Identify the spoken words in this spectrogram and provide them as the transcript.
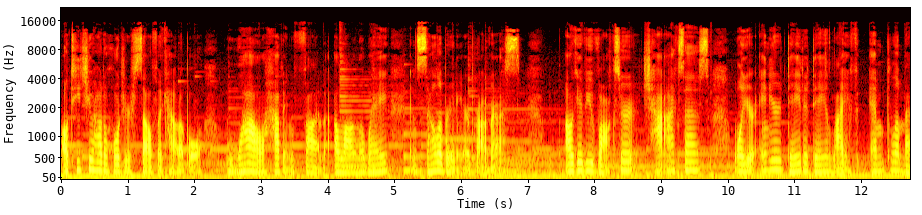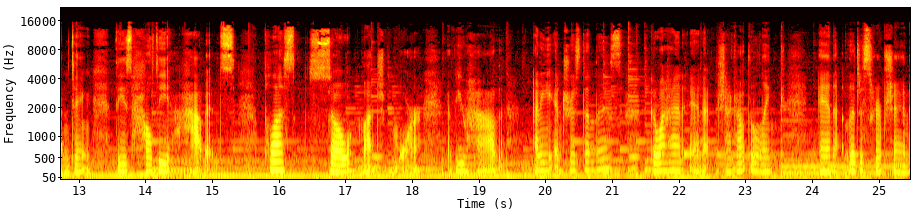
I'll teach you how to hold yourself accountable while having fun along the way and celebrating your progress. I'll give you Voxer chat access while you're in your day to day life implementing these healthy habits, plus so much more. If you have any interest in this, go ahead and check out the link in the description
